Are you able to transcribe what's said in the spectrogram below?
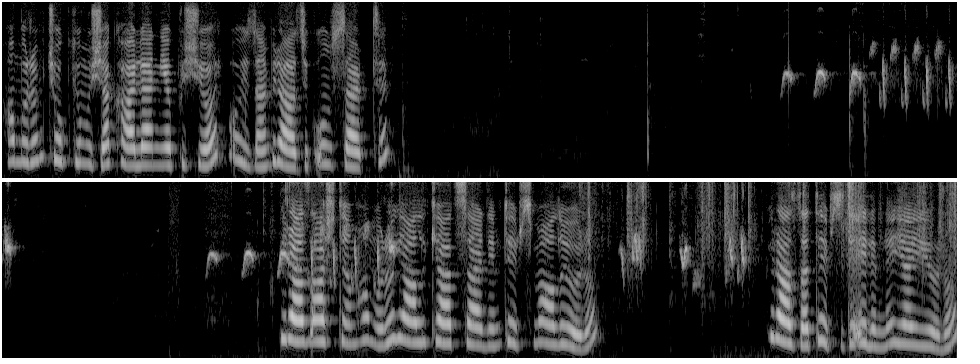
Hamurum çok yumuşak, halen yapışıyor. O yüzden birazcık un serptim. Biraz açtığım hamuru yağlı kağıt serdiğim tepsime alıyorum. Biraz da tepside elimle yayıyorum.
